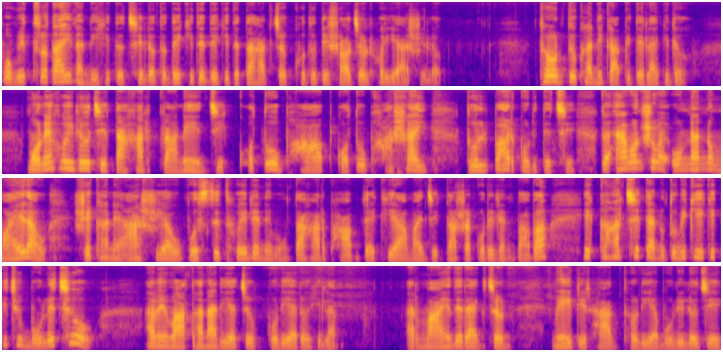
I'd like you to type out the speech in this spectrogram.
পবিত্রতাই না নিহিত ছিল, তো দেখিতে দেখিতে তাহার চক্ষু দুটি সজল হইয়া আসিল। ঠোঁট দুখানি কাঁপিতে লাগিল। মনে হইল যে তাহার প্রাণে যে কত ভাব, কত ভাষাই তোলপাড় করিতেছে। তো এমন সময় অন্যান্য মায়েরাও সেখানে আসিয়া উপস্থিত হইলেন এবং তাহার ভাব দেখিয়া আমায় জিজ্ঞাসা করিলেন, বাবা, এ কাঁদছে কেন? তুমি কি একে কিছু বলেছ? আমি মাথা নাড়িয়া চুপ করিয়া রহিলাম। আর মায়েদের একজন মেয়েটির হাত ধরিয়া বলিল যে,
